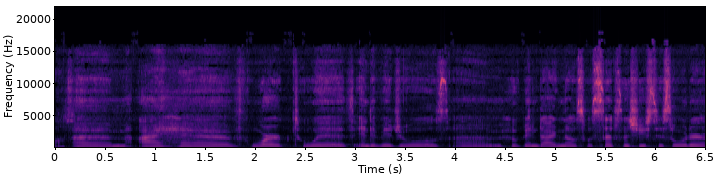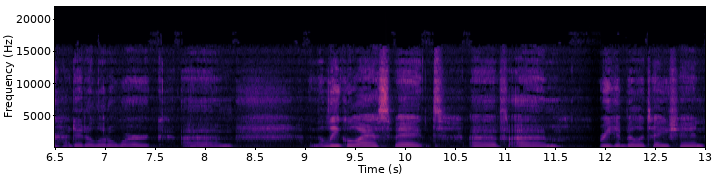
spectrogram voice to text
Awesome. Um, I have worked with individuals um, who've been diagnosed with substance use disorder. I did a little work um, in the legal aspect of um, rehabilitation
